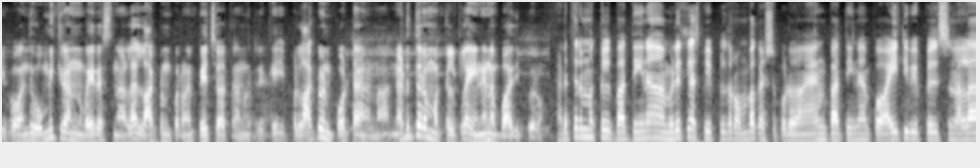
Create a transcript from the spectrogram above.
இப்போ வந்து ஒமிக்ரான் வைரஸ்னால லாக்டவுன் போடுற மாதிரி பேச்சுவார்த்தை வந்துட்டு இருக்கு. இப்போ லாக்டவுன் போட்டாங்கன்னா நடுத்தர மக்களுக்குலாம் என்னென்ன பாதிப்பு வரும்? நடுத்தர மக்கள் பார்த்தீங்கன்னா மிடில் கிளாஸ் பீப்புள் தான் ரொம்ப கஷ்டப்படுவாங்க. ஏன்னு பார்த்தீங்கன்னா இப்போ ஐடி பீப்புள்ஸ் நல்லா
